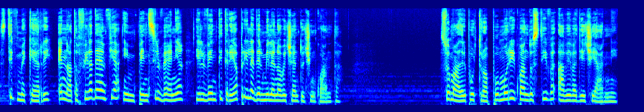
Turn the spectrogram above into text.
Steve McCurry è nato a Filadelfia, in Pennsylvania, il 23 aprile del 1950. Sua madre purtroppo morì quando Steve aveva 10 anni,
